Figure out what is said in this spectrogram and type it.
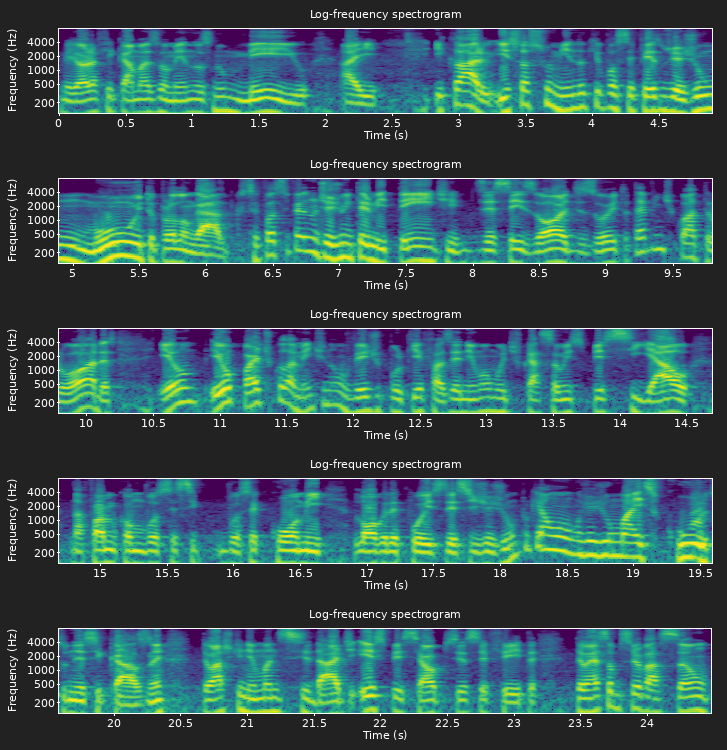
Melhor é ficar mais ou menos no meio aí. E claro, isso assumindo que você fez um jejum muito prolongado. Porque se você fez um jejum intermitente, 16 horas, 18, até 24 horas, eu, eu particularmente não vejo por que fazer nenhuma modificação especial na forma como você, se, você come logo depois desse jejum, porque é um, um jejum mais curto nesse caso, né? Então eu acho que nenhuma necessidade especial precisa ser feita. Então essa observação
